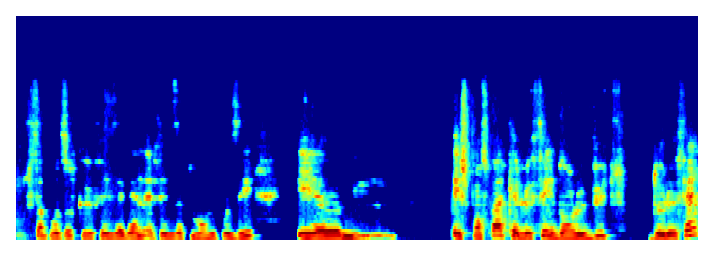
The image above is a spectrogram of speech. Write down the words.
tout ça pour dire que Faizagan, elle fait exactement l'opposé. Et, euh, et je pense pas qu'elle le fait dans le but de le faire,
